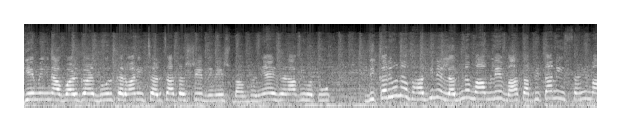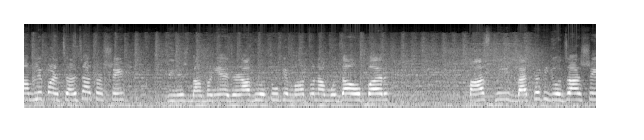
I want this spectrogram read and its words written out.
ગેમિંગના વળગણ દૂર કરવાની ચર્ચા થશે, દિનેશ બાંભણિયાએ જણાવ્યું હતું. દીકરીઓના ભાગીને લગ્ન મામલે માતા પિતાની સહી મામલે પણ ચર્ચા થશે. દિનેશ બાંભણિયાએ જણાવ્યું હતું કે મહત્વના મુદ્દાઓ પર પાસની બેઠક યોજાશે.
